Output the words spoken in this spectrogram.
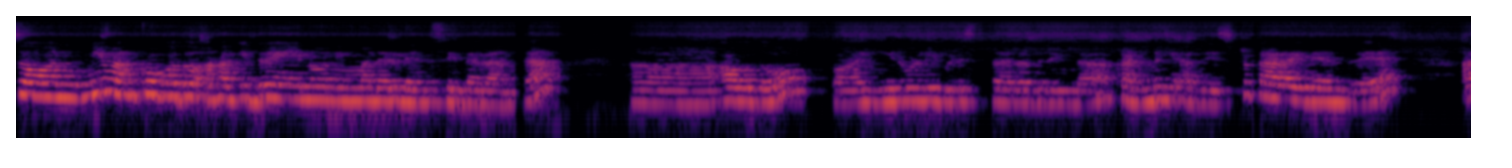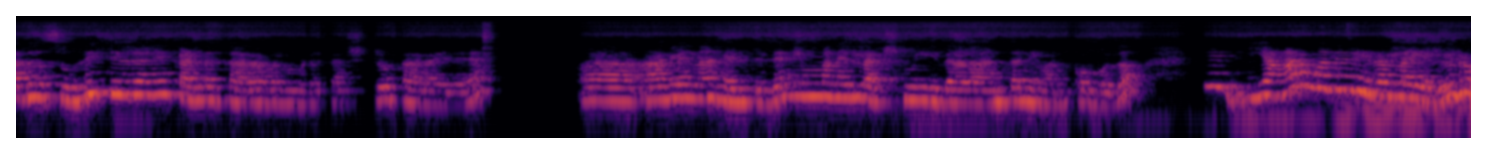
ಸೊ ನೀವು ಅನ್ಕೋಬೋದು, ಹಾಗಿದ್ರೆ ಏನು ನಿಮ್ಮ ಮನೇಲಿ ನೆಲೆಸಿದಾರ ಅಂತ? ಹೌದು. ಈರುಳ್ಳಿ ಬಿಡಿಸ್ತಾ ಇರೋದ್ರಿಂದ ಕಣ್ಣಿಗೆ ಅದು ಎಷ್ಟು ಖಾರ ಇದೆ ಅಂದರೆ, ಅದು ಸುಲಿತಿದ್ರೇ ಕಣ್ಣಿಗೆ ಖಾರ ಬಂದ್ಬಿಡುತ್ತೆ. ಅಷ್ಟು ಖಾರ ಇದೆ. ಆಗಲೇ ನಾನು ಹೇಳ್ತಿದ್ದೆ ನಿಮ್ಮ ಮನೇಲಿ ಲಕ್ಷ್ಮಿ ಇದ್ದಾಳ ಅಂತ ನೀವು ಅನ್ಕೋಬೋದು. ಯಾರ ಮನೇಲಿ ಇರಲ್ಲ ಎಲ್ಲರ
